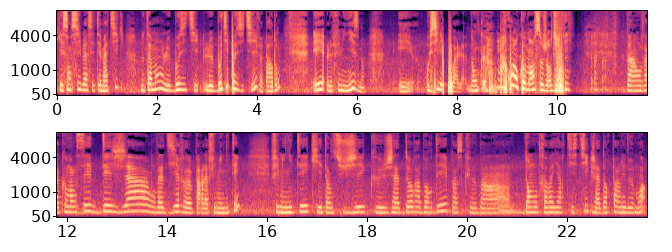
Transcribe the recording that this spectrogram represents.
qui est sensible à ces thématiques, notamment le body positive pardon, et le féminisme, et aussi les poils. Donc, euh, par quoi on commence aujourd'hui? Ben, On va commencer déjà, on va dire, euh, par la féminité. Féminité qui est un sujet que j'adore aborder parce que ben, dans mon travail artistique, j'adore parler de moi.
